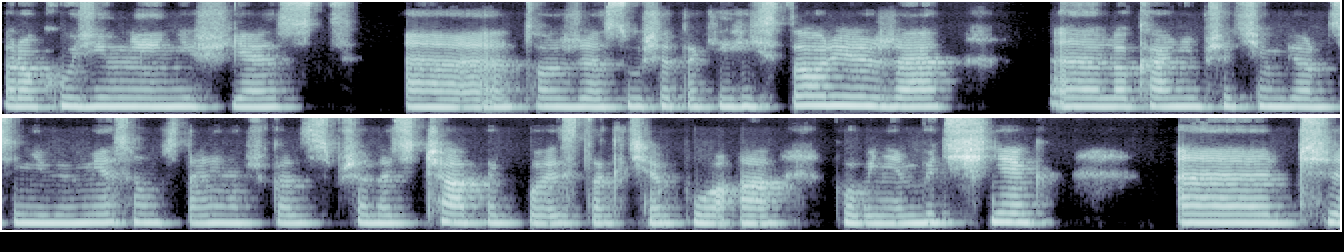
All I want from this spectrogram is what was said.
roku zimniej niż jest, e, to, że słyszę takie historie, że e, lokalni przedsiębiorcy, nie wiem, nie są w stanie na przykład sprzedać czapek, bo jest tak ciepło, a powinien być śnieg, e, czy,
